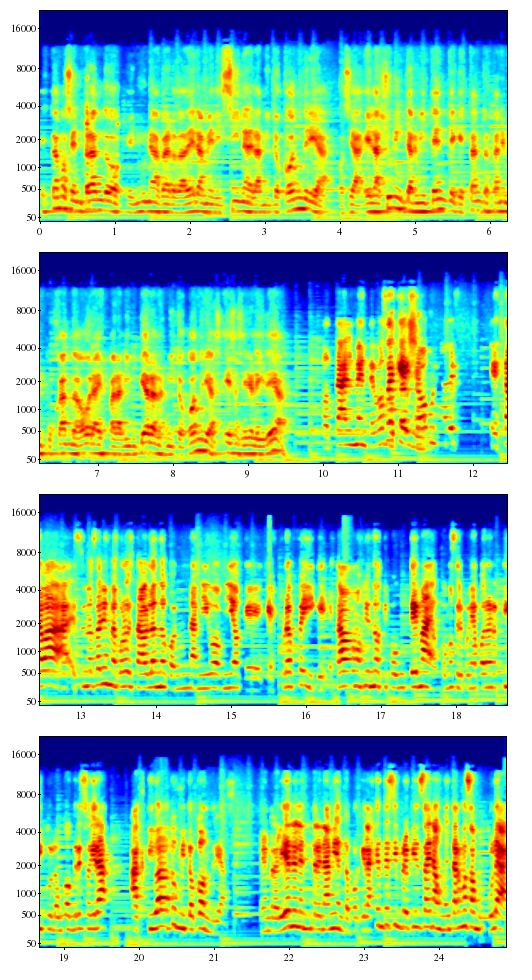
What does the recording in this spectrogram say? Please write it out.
¿Estamos entrando en una verdadera medicina de la mitocondria? O sea, el ayuno intermitente que tanto están empujando ahora es para limpiar a las mitocondrias, ¿esa sería la idea? Totalmente. Vos sabés que yo una vez estaba, hace unos años me acuerdo que estaba hablando con un amigo mío que, es profe y que estábamos viendo tipo un tema, cómo se le ponía a poner título a un congreso y era activar tus mitocondrias. En realidad en el entrenamiento, porque la gente siempre piensa en aumentar masa muscular,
